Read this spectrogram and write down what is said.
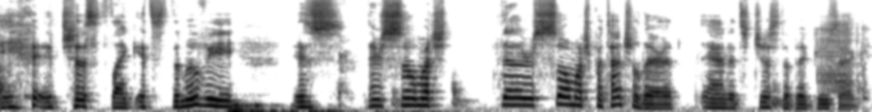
it, it just like it's the movie is there's so much there's so much potential there, and it's just a big goose egg.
